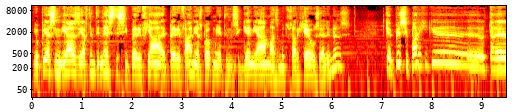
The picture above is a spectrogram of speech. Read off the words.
η οποία συνδυάζει αυτήν την αίσθηση περιφιά, περηφάνειας που έχουμε για την συγγένειά μας με τους αρχαίους Έλληνες και επίσης υπάρχει και τα, ε,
